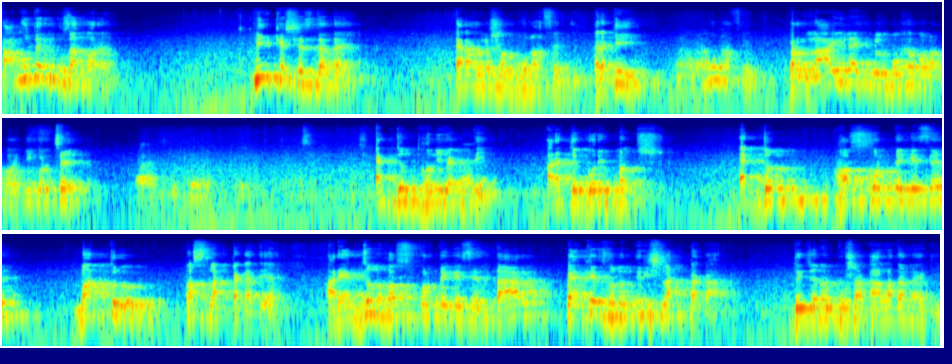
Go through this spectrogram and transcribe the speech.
তাগুতের পূজা করে, পীরকে সেজদা দেয়, এরা হলো সব মুনাফেক। এরা কি? মুনাফেক। কারণ লা ইলাহা ইল্লাল্লাহ মুখে বলার পরে কি করছে? একজন ধনী ব্যক্তি আর একজন গরিব মানুষ। একজন হজ করতে গেছে মাত্র পাঁচ লাখ টাকা দেয়, আর একজন হজ করতে গেছে তার প্যাকেজ হলো তিরিশ লাখ টাকা। দুইজনের পোশাক আলাদা নাকি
